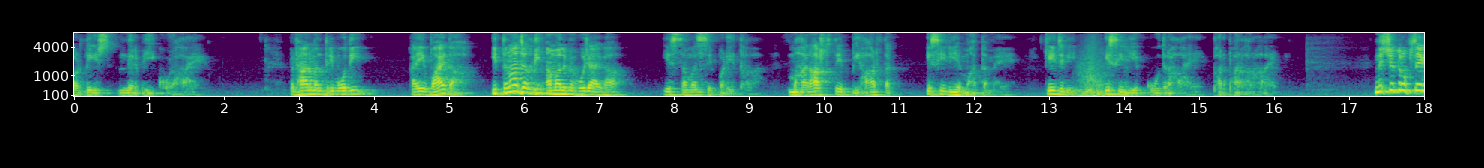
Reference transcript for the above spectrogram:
और देश निर्भीक हो रहा है। प्रधानमंत्री मोदी का ये वायदा इतना जल्दी अमल में हो जाएगा, ये समझ से पड़े था। महाराष्ट्र से बिहार तक इसीलिए मातम है। केजरी इसीलिए कूद रहा है, फरफरा रहा है। निश्चित रूप से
